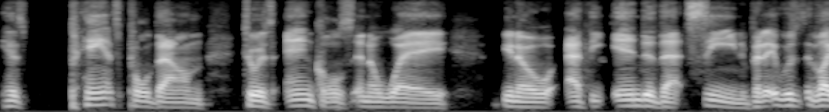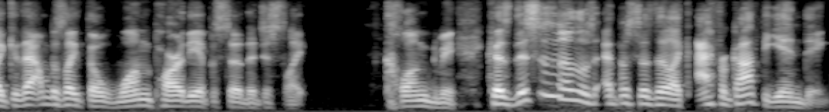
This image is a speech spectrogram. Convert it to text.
his pants pulled down to his ankles in a way you know, at the end of that scene. But it was like that was like the one part of the episode that just like clung to me because this is one of those episodes that like I forgot the ending.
